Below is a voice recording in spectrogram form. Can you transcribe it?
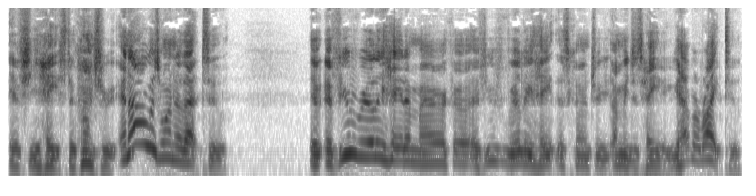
if she hates the country? And I always wonder that too. If, if you really hate America, if you really hate this country, I mean, just hate it. You have a right to.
